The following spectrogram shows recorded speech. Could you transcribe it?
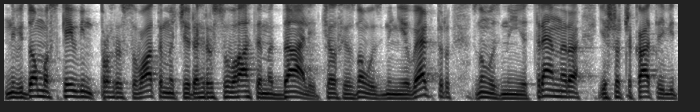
невідомо з ким він прогресуватиме чи регресуватиме далі. Челсі знову змінює вектор, знову змінює тренера. І що чекати від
